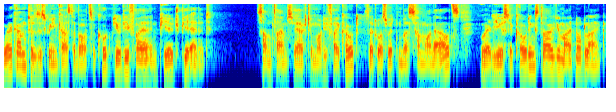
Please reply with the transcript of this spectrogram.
Welcome to the screencast about the code beautifier in PHP-Edit. Sometimes you have to modify code that was written by someone else who had used a coding style you might not like.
